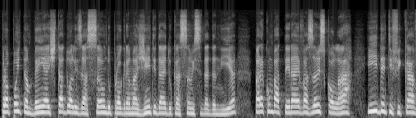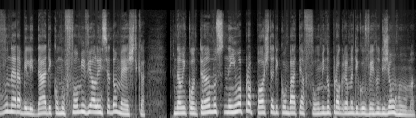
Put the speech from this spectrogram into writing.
Propõe também a estadualização do programa Agente da Educação e Cidadania para combater a evasão escolar e identificar vulnerabilidade como fome e violência doméstica. Não encontramos nenhuma proposta de combate à fome no programa de governo de João Roma.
